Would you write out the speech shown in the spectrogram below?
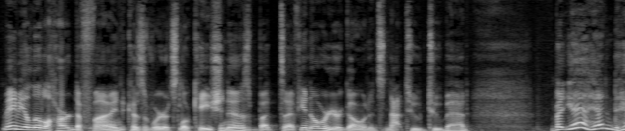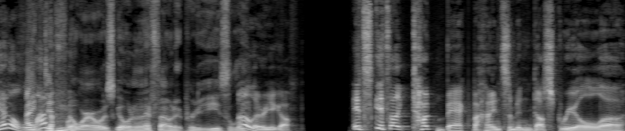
Maybe a little hard to find because of where its location is, but uh, if you know where you're going, it's not too too bad. But yeah, had had a lot of I didn't know where I was going, and I found it pretty easily. Oh, there you go. It's it's like tucked back behind some industrial uh,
